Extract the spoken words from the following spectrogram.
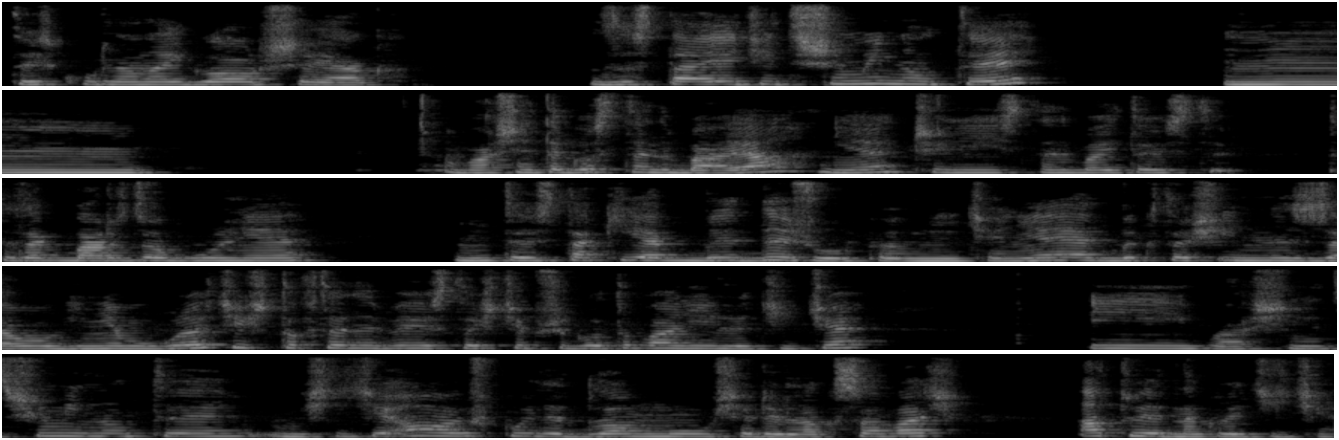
to jest kurna najgorsze, jak zostaje ci trzy minuty mm, właśnie tego stand-by'a, nie? Czyli stand-by to jest to tak bardzo ogólnie to jest taki jakby dyżur pełnicie, nie? Jakby ktoś inny z załogi nie mógł lecieć, to wtedy wy jesteście przygotowani i lecicie. I właśnie trzy minuty myślicie, o już pójdę do domu się relaksować, a tu jednak lecicie.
